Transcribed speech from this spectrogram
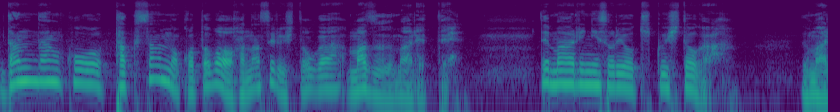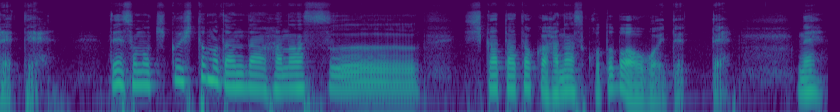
だんだんこうたくさんの言葉を話せる人がまず生まれてで周りにそれを聞く人が生まれてでその聞く人もだんだん話す仕方とか話す言葉を覚えてってね。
